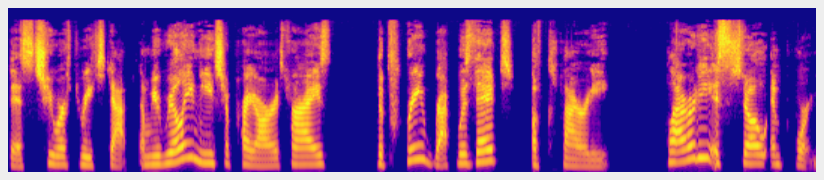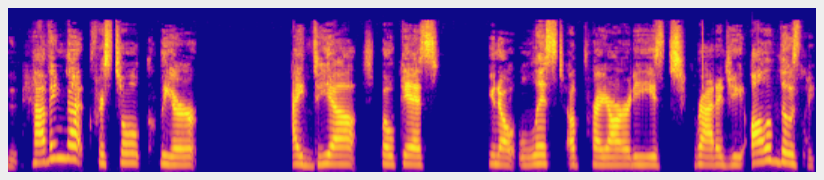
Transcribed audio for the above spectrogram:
this two or three steps and we really need to prioritize the prerequisite of clarity. Clarity is so important. Having that crystal clear idea, focus, you know, list of priorities, strategy, all of those like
